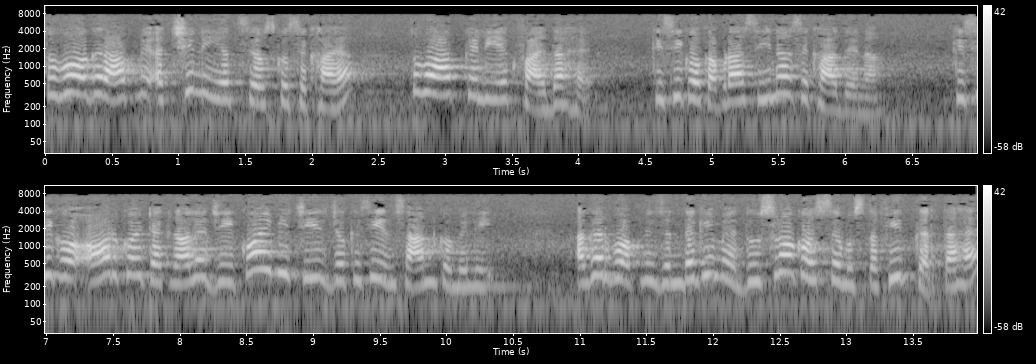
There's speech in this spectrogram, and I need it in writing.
تو وہ اگر آپ نے اچھی نیت سے اس کو سکھایا، تو وہ آپ کے لیے ایک فائدہ ہے۔ کسی کو کپڑا سینا سکھا دینا، کسی کو اور کوئی ٹیکنالوجی، کوئی بھی چیز جو کسی انسان کو ملی، اگر وہ اپنی زندگی میں دوسروں کو اس سے مستفید کرتا ہے،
